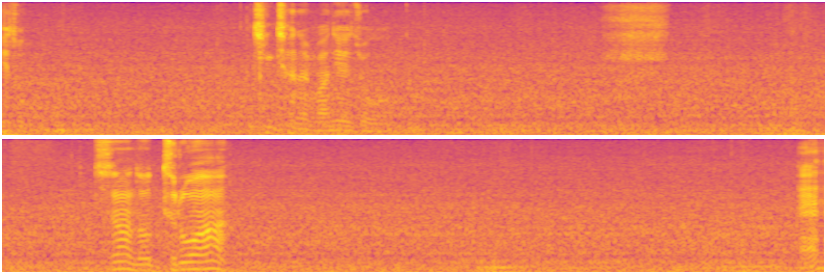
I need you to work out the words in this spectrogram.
계속 칭찬을 많이 해줘갖고 지성아 너 들어와 에?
